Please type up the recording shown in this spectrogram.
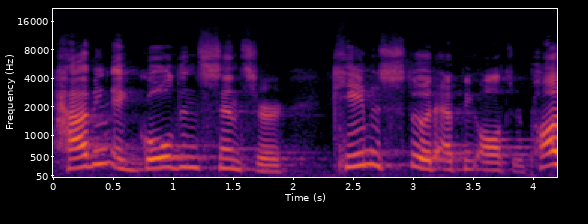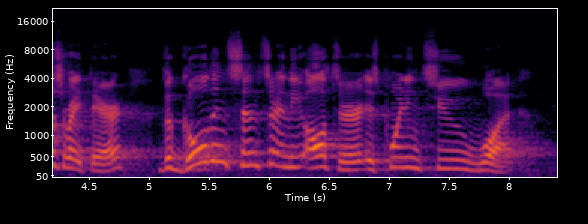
having a golden censer, came and stood at the altar. Pause right there. The golden censer and the altar is pointing to what?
